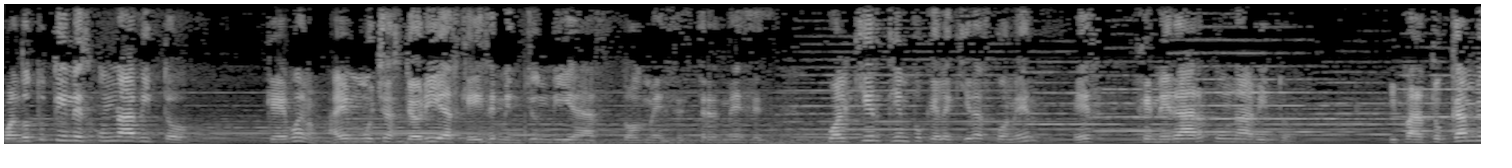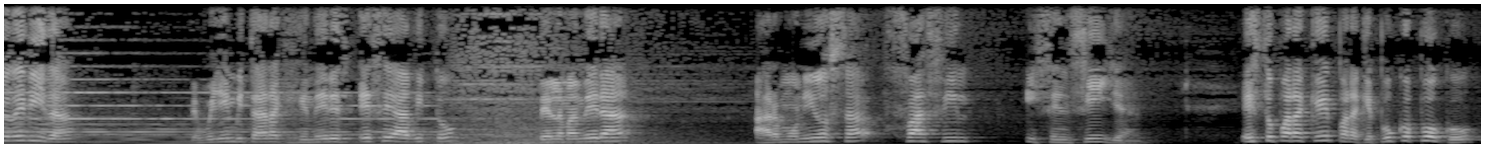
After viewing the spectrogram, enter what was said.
Cuando tú tienes un hábito, que bueno, hay muchas teorías que dicen 21 días, 2 meses, 3 meses, cualquier tiempo que le quieras poner es generar un hábito. Y para tu cambio de vida, te voy a invitar a que generes ese hábito de la manera armoniosa, fácil y sencilla. ¿Esto para qué? Para que poco a poco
